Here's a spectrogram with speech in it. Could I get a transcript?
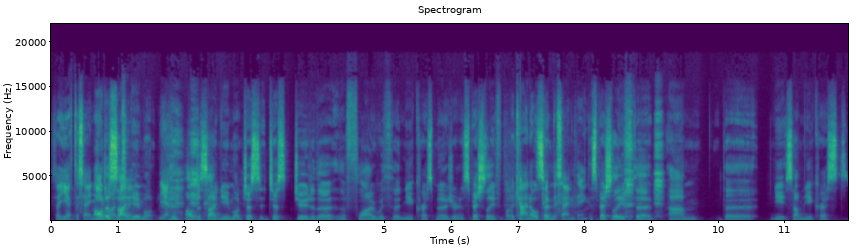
So you have to say. I'll just Newmont say to- Newmont. Yeah. I'll just say Newmont, just just due to the the flow with the Newcrest merger, and especially if Well, we can't all some- pick the same thing. especially if the um the new some Newcrest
